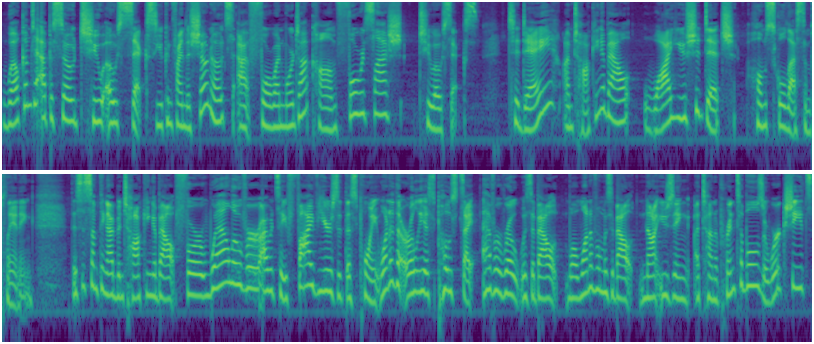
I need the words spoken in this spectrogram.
Welcome to episode 206. You can find the show notes at 4onemore.com forward slash 206. Today, I'm talking about why you should ditch homeschool lesson planning. This is something I've been talking about for well over, I would say, five years at this point. One of the earliest posts I ever wrote was about, well, one of them was about not using a ton of printables or worksheets,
